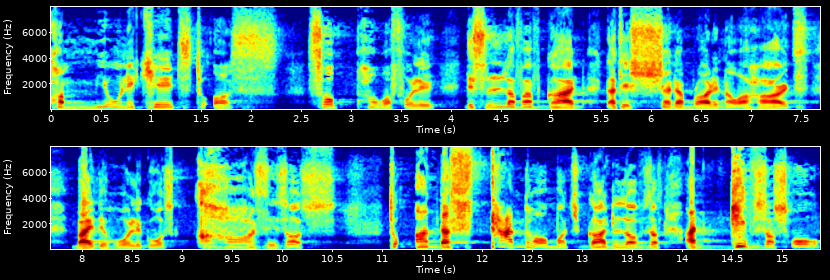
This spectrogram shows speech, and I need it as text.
communicates to us so powerfully. This love of God that is shed abroad in our hearts by the Holy Ghost causes us to understand how much God loves us and gives us hope.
